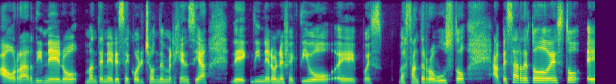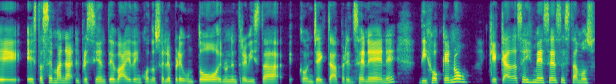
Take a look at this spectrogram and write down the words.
ahorrar dinero, mantener ese colchón de emergencia de dinero en efectivo, eh, pues bastante robusto. A pesar de todo esto, eh, esta semana el presidente Biden, cuando se le preguntó en una entrevista con Jake Tapper en CNN, dijo que no, que cada seis meses estamos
